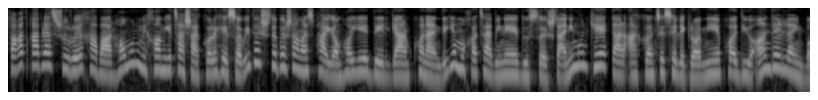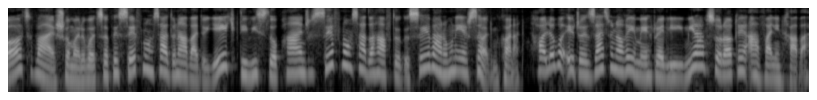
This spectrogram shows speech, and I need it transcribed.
فقط قبل از شروع خبرهامون می‌خوام یه تشکر حسابی داشته باشم از پیام های دلگرم کننده مخاطبین دوست داشتنیمون که در اکانت تلگرامی پادیو underline bot و شماره واتساپ 0991 205 0973 برامون ارسال می‌کنن. حالا با اجازهتون آقای مهرالی میرم سراغ اولین خبر.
